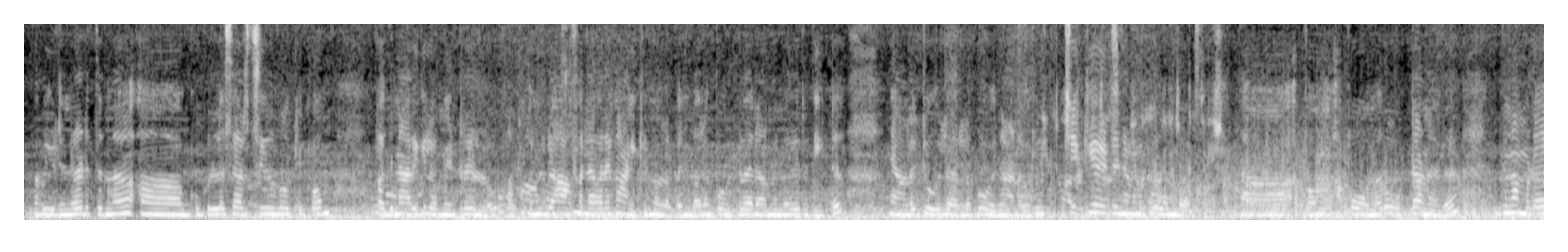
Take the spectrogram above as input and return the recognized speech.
അപ്പോൾ വീടിന്റെ അടുത്തുനിന്ന് ഗൂഗിളിൽ സെർച്ച് ചെയ്ത് നോക്കിയപ്പം പതിനാറ് കിലോമീറ്ററേ ഉള്ളൂ. അപ്പോൾ ഒന്നൊരു ഹാഫ് ആൻ അവറെ കാണിക്കുന്നുള്ളൂ. അപ്പോൾ എന്തായാലും പോയിട്ട് വരാമെന്ന് കരുതിയിട്ട് ഞങ്ങൾ ടൂ വീലറിൽ പോയതാണ്. ഒരു ഉച്ചയ്ക്കായിട്ട് ഞങ്ങൾ പോകുമ്പോൾ അപ്പം ആ പോകുന്ന റൂട്ടാണിത്. ഇത് നമ്മുടെ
